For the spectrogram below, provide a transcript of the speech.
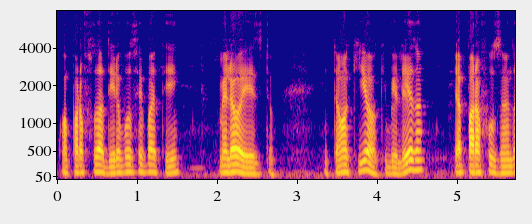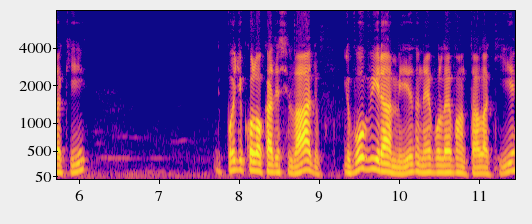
Com a parafusadeira você vai ter melhor êxito. Então aqui, ó, que beleza. Já parafusando aqui. Depois de colocar desse lado, eu vou virar a mesa, né? Vou levantá-la aqui.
